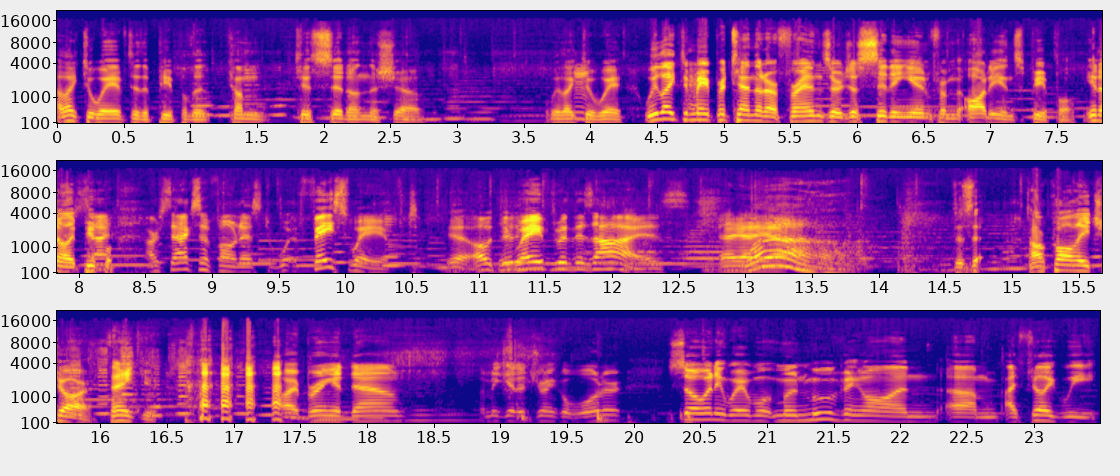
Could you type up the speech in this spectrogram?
I like to wave to the people that come to sit on the show. We like to wave. We like to make pretend that our friends are just sitting in from the audience people. You know, like people. Our saxophonist w- face waved. Yeah. Oh, He did it? waved with his eyes. Yeah, yeah, yeah. Wow. Does that? I'll call HR. Thank you. All right, bring it down. Let me get a drink of water. So anyway, when, when moving on, um, I feel like we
